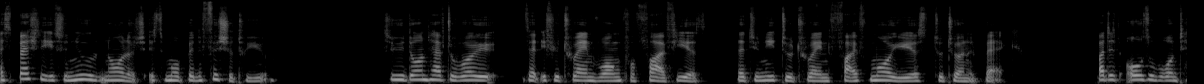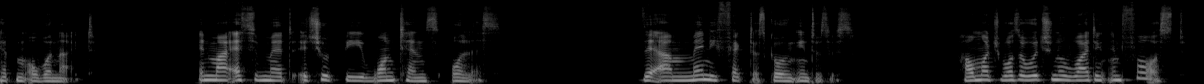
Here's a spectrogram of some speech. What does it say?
Especially if the new knowledge is more beneficial to you. So you don't have to worry that if you train wrong for five years, that you need to train five more years to turn it back. But it also won't happen overnight. In my estimate, it should be one tenth or less. There are many factors going into this. How much was original writing enforced?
